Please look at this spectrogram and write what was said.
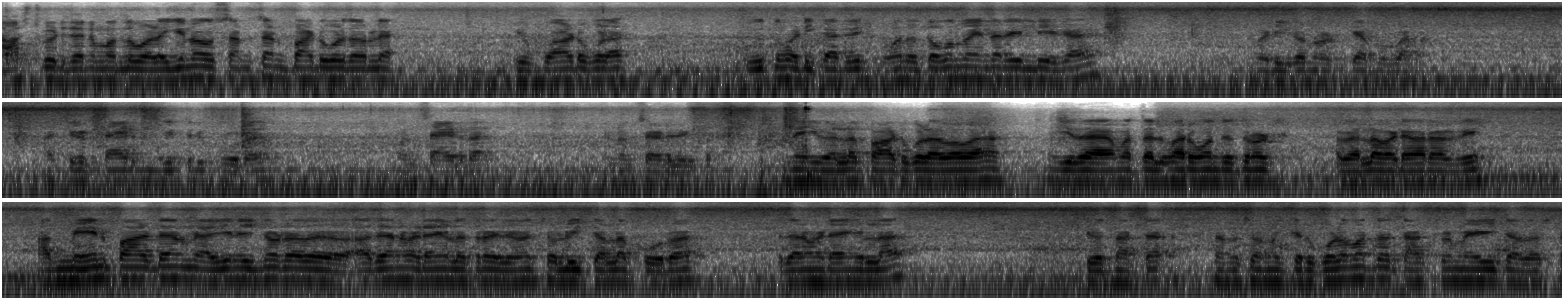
ಲಾಸ್ಟ್ ಬಿಡ್ತಾನೆ ಮೊದಲು ಒಳಗಿನ ಸಣ್ಣ ಸಣ್ಣ ಪಾಟ್ಗಳದಾವಲ್ಲ ಇವು ಪಾಟ್ಗಳ ಇವತ್ತು ಹೊಡಿಕಾರ್ರಿ ಒಂದು ತೊಗೊಂಡು ಬಂದಾರ ಇಲ್ಲಿ ಈಗ? ಹೊಡಿಕ ನೋಡಿ ಕ್ಯಾಪ ಬಣ್ಣ ಅಚ್ಚ ಸೈಡ್ ಮುಗಿತ್ರಿ ಪೂರ. ಒಂದು ಸೈಡ್ದಾಗ ಇನ್ನೊಂದು ಸೈಡ್ ಬೇಕು ಇನ್ನು ಇವೆಲ್ಲ ಪಾರ್ಟ್ಗಳು ಅವ ಇದು ಮತ್ತೆ ಅಲ್ಲಿ ಹೊರಗೆ ಒಂದಿತ್ತು ನೋಡ್ರಿ. ಅವೆಲ್ಲ ಹೊಡೆಯವರೀ ರೀ ಅದು ಮೇನ್ ಪಾರ್ಟ್ ಮ್ಯಾಗಿನ ಐತೆ ನೋಡ್ರಿ ಅದು? ಅದೇನು ಹೊಡೆಯಂಗಿಲ್ಲ ಹತ್ರ ಇದೇನೋ ಚಲೋ ಇತ್ತಲ್ಲ ಪೂರ. ಅದೇನು ಹೊಡೆಯಂಗಿಲ್ಲ. ಇವತ್ತು ಸಣ್ಣ ಸಣ್ಣ ಕಿರುಕುಳ ಮತ್ತು ಟ್ರಾಕ್ಟರ್ ಮ್ಯಾಗ ಐತೆ ಅದಷ್ಟ.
